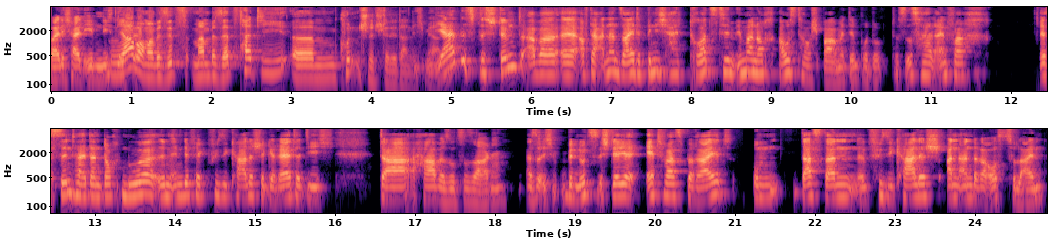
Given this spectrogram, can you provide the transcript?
weil ich halt eben nicht. Ja, aber man besitzt, man besetzt halt die ähm, Kundenschnittstelle dann nicht mehr. Ja, das, das stimmt, aber äh, auf der anderen Seite bin ich halt trotzdem immer noch austauschbar mit dem Produkt. Das ist halt einfach es sind halt dann doch nur im Endeffekt physikalische Geräte, die ich da habe sozusagen. Also ich benutze, ich stelle ja etwas bereit, um das dann äh, physikalisch an andere auszuleihen.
